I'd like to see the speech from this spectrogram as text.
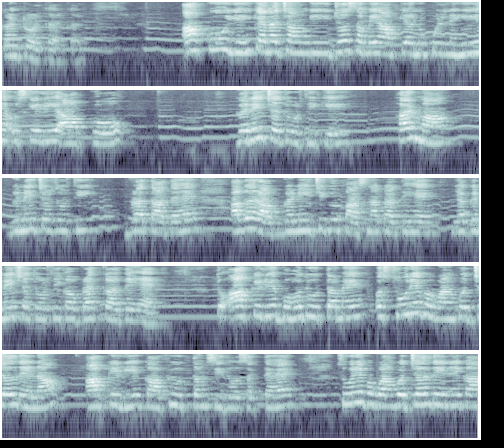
कंट्रोल कर कर। आपको यही कहना चाहूँगी, जो समय आपके अनुकूल नहीं है, उसके लिए आपको गणेश चतुर्थी के हर माह गणेश चतुर्थी व्रत आता है। अगर आप गणेश जी की उपासना करते हैं, या गणेश चतुर्थी का व्रत करते हैं तो आपके लिए बहुत उत्तम है, और सूर्य भगवान को जल देना आपके लिए काफ़ी उत्तम सिद्ध हो सकता है। सूर्य भगवान को जल देने का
